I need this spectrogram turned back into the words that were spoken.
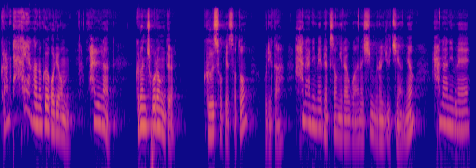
그런 다양한 그 어려움, 환란, 그런 조롱들, 그 속에서도 우리가 하나님의 백성이라고 하는 신분을 유지하며 하나님의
